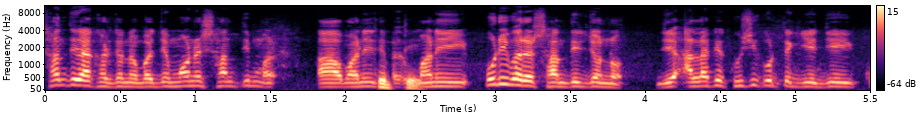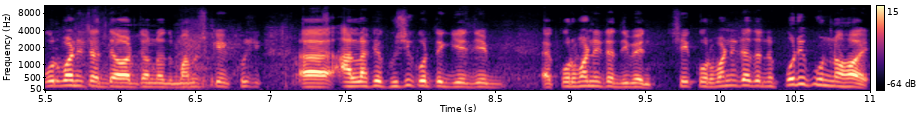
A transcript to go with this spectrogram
শান্তি রাখার জন্য বা যে মনের শান্তি মানে মানে পরিবারের শান্তির জন্য যে আল্লাহকে খুশি করতে গিয়ে যে কোরবানিটা দেওয়ার জন্য মানুষকে খুশি আল্লাহকে খুশি করতে গিয়ে যে কোরবানিটা দিবেন সেই কোরবানিটা যেন পরিপূর্ণ হয়।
